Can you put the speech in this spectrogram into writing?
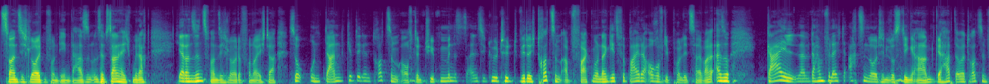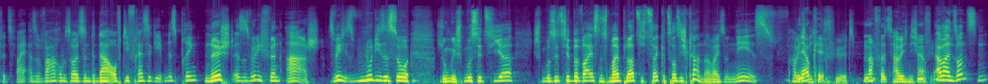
20 Leute von denen da sind und selbst dann hätte ich mir gedacht, ja, dann sind 20 Leute von euch da. So, und dann gibt ihr den trotzdem auf den Typen, mindestens ein Security wird euch trotzdem abfacken und dann geht es für beide auch auf die Polizei. Also geil, da haben vielleicht 18 Leute einen lustigen Abend gehabt, aber trotzdem für zwei, also warum sollst du denn da auf die Fresse geben? Das bringt nichts, es ist wirklich für einen Arsch. Es ist, wirklich, es ist nur dieses so, Junge, ich muss jetzt hier, ich muss jetzt hier beweisen, es ist mein Platz, ich zeig jetzt, was ich kann. Da war ich so, nee, das habe ich ja, okay. nicht gefühlt. Nachvollziehbar. Habe ich nicht ja. gefühlt. Aber ansonsten,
